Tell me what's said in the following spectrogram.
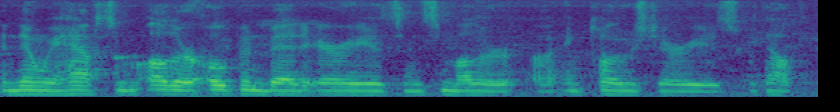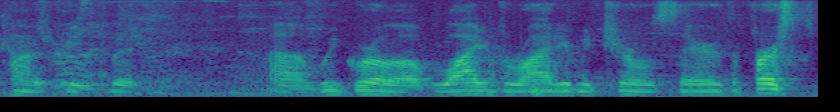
And then we have some other open bed areas and some other uh, enclosed areas without the concrete. But uh, we grow a wide variety of materials there. The first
